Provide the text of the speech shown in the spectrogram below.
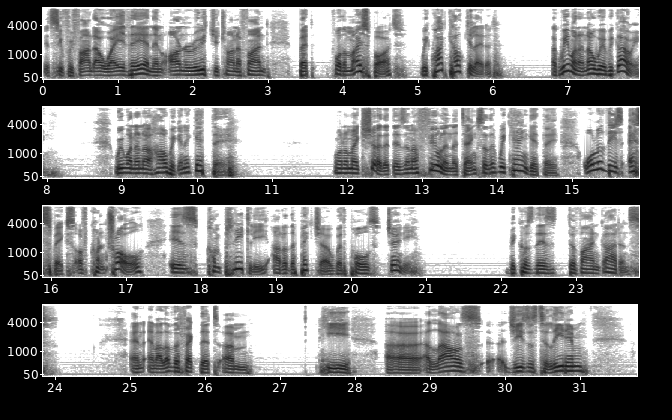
let's see if we find our way there and then en route you're trying to find, but for the most part, we're quite calculated. Like we want to know where we're going. We want to know how we're going to get there. We want to make sure that there's enough fuel in the tank so that we can get there. All of these aspects of control is completely out of the picture with Paul's journey because there's divine guidance and and I love the fact that um, he uh, allows uh, Jesus to lead him.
